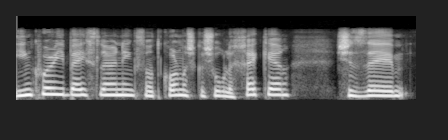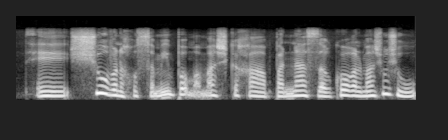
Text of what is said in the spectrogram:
inquiry based learning זאת אומרת כל מה שקשור לחקר שזה אה, שוב אנחנו שמים פה ממש ככה פנס זרקור על משהו שהוא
